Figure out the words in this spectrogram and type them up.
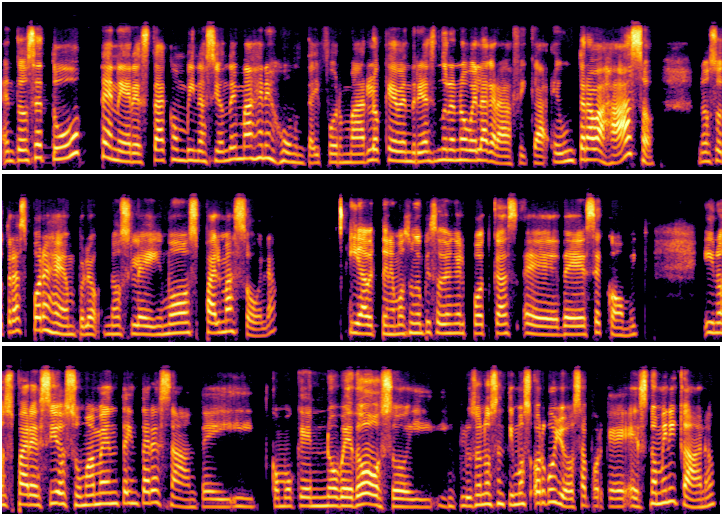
Entonces, tú tener esta combinación de imágenes juntas y formar lo que vendría siendo una novela gráfica es un trabajazo. Nosotras, por ejemplo, nos leímos Palma Sola, y tenemos un episodio en el podcast eh, de ese cómic y nos pareció sumamente interesante y, como que novedoso e incluso nos sentimos orgullosa porque es dominicano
